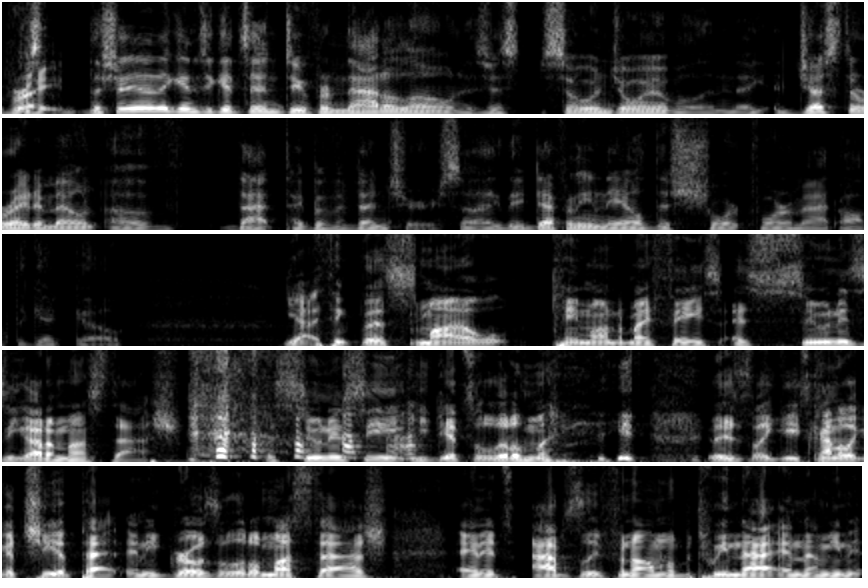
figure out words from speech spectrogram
right, the shenanigans he gets into from that alone is just so enjoyable and uh, just the right amount of that type of adventure. So like, they definitely nailed this short format off the get go. Yeah, I think the smile came onto my face as soon as he got a mustache. as soon as he, he gets a little, there's like he's kind of like a chia pet, and he grows a little mustache, and it's absolutely phenomenal. Between that and I mean,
